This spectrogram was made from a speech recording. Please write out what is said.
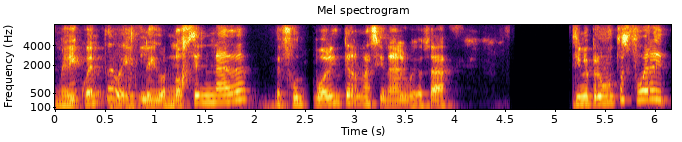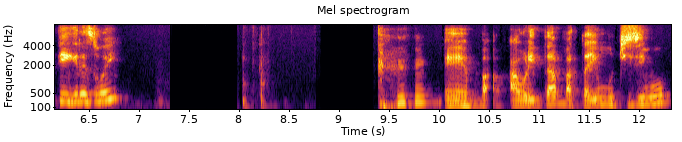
Me di cuenta, güey. Le digo, no sé nada de fútbol internacional, güey. O sea, si me preguntas fuera de Tigres, güey, eh, ahorita batallo muchísimo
